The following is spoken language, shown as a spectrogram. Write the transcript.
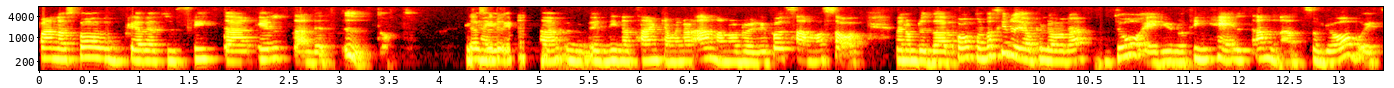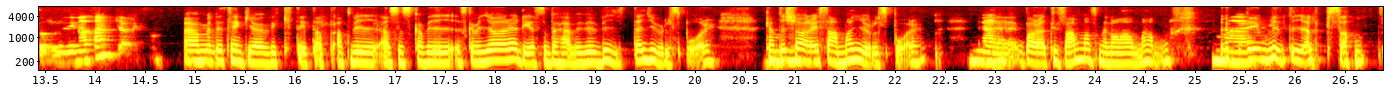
för annars bara blir det att du flyttar ältandet utåt. Du kan ju ändra dina tankar med någon annan och då är det på samma sak. Men om du börjar prata om vad ska du göra på lördag, då är det ju någonting helt annat som du avbryter dina tankar. Liksom. Ja, men det tänker jag är viktigt att, att vi, alltså ska, vi, ska vi göra det så behöver vi byta hjulspår. Vi kan mm. inte köra i samma hjulspår eh, bara tillsammans med någon annan. det blir inte hjälpsamt.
